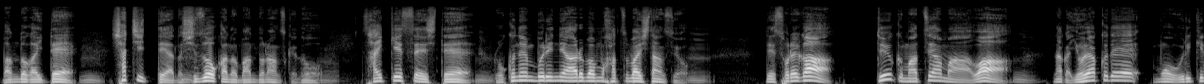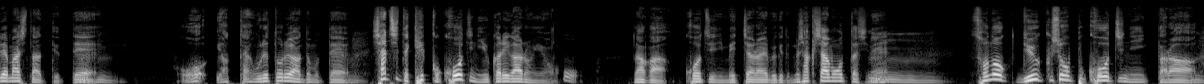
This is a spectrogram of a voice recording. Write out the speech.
バンドがいて、うん。シャチってあの静岡のバンドなんですけど、うん。再結成してうん。6年ぶりにアルバム発売したんですよ。うん。で、それが、デューク松山はう、ん。なんか予約でもう売り切れましたって言って、うんお、やった、売れとるやんと思って、うん。シャチって結構高知にゆかりがあるんよ。なんか、高知にめっちゃライブ行けて、むしゃくしゃもおったしね。うんうんうんそのデュークショップ高知に行ったら、うん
